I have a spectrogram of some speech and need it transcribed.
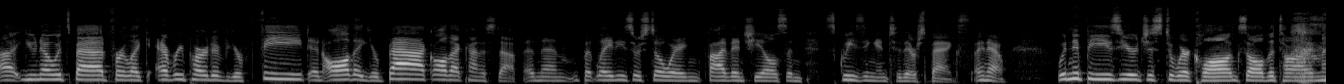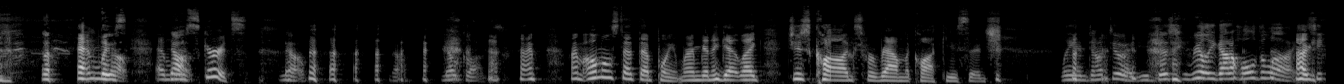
Uh, you know, it's bad for like every part of your feet and all that, your back, all that kind of stuff. And then, but ladies are still wearing five inch heels and squeezing into their Spanx. I know. Wouldn't it be easier just to wear clogs all the time and loose No. and No. loose skirts? no, no, no clogs. I'm I'm almost at that point where I'm going to get like just clogs for round the clock usage. Lian, don't do it. You just really got to hold the line. Okay. See,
